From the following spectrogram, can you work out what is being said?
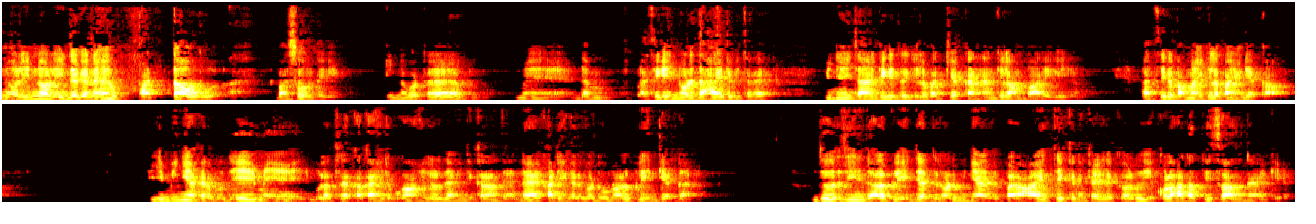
නෝලි නෝලි ඉඳගෙන පට්ටවුව බස් වලට ඉන්නකොට මේ දැන් බස් එකේ ඉන්නෝනේ 10ට විතර විනය චාන්ටි ගෙදර කියලා පක්කියක් ගන්නම් කියලා අම්පාරේ ගියා. බස් එක පමයි කියලා පණිඩයක් ආවා. ඉතින් මිනිහා කරපු දේ මේ බුලත්ලා කකා හිටපු ගමන් හිටවල දැන් ඉතින් කරන්න දෙයක් නැහැ. කඩේ කරකට උනාලු ප්ලේන් ටිකක් ගන්න. ජෝර සීනි දාලා ප්ලේන් එකක් දෙනකොට මිනිහා ආයෙත් එක්කෙනෙක් කැලේකවලු 11ටත් විශ්වාස නැහැ කියලා.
